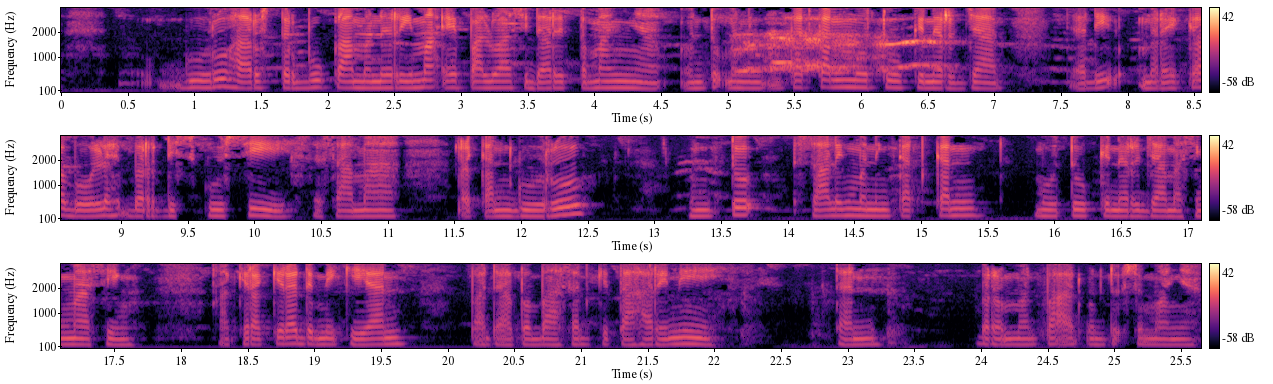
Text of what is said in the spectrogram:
guru harus terbuka menerima evaluasi dari temannya untuk meningkatkan mutu kinerja. Jadi mereka boleh berdiskusi sesama rekan guru untuk saling meningkatkan mutu kinerja masing-masing. Nah, kira-kira demikian pada pembahasan kita hari ini dan bermanfaat untuk semuanya.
